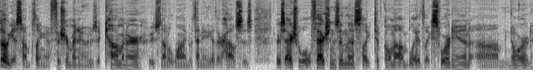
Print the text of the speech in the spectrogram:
So yes, I'm playing a fisherman who's a commoner, who's not aligned with any of the other houses. There's actual factions in this, like typical Mount and Blades like Swadian, um, Nord.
